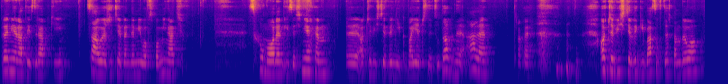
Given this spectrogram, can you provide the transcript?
Premiera tej zdrabki. Całe życie będę miło wspominać. Z humorem i ze śmiechem. Y, oczywiście wynik bajeczny, cudowny, ale trochę. oczywiście wygibasów też tam było.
